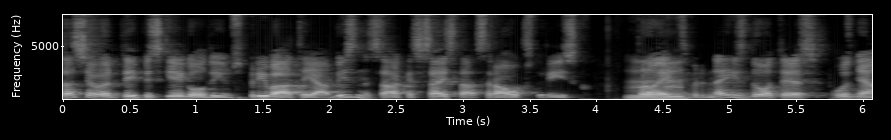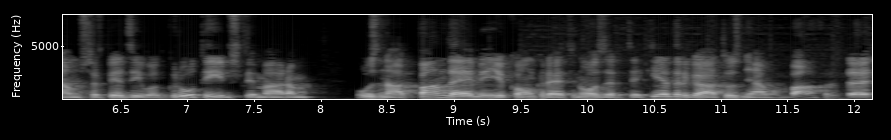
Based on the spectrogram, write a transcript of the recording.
tas jau ir tipiski ieguldījums privātajā biznesā, kas saistās ar augstu risku. Mm -hmm. Projekts var neizdoties, uzņēmums var piedzīvot grūtības, piemēram, uznāk pandēmija, konkrēti nozara tiek iedragāta, uzņēmuma bankrotē.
